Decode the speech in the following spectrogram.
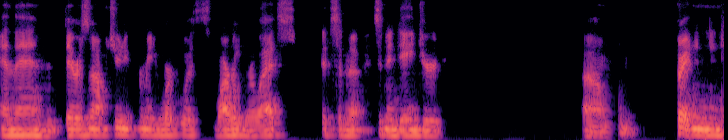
And then there was an opportunity for me to work with marbled murrelets. It's an it's an endangered, um, threatened.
